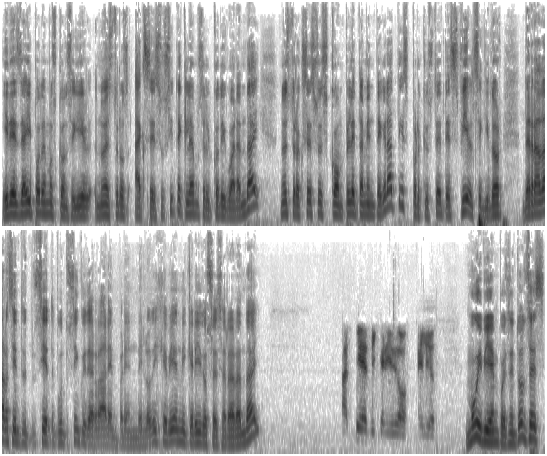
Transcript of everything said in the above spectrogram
y desde ahí podemos conseguir nuestros accesos. Si tecleamos el código Aranday, nuestro acceso es completamente gratis porque usted es fiel seguidor de Radar 107.5 y de Radar Emprende. ¿Lo dije bien, mi querido César Aranday? Así es, mi querido Elliot. Muy bien, pues entonces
